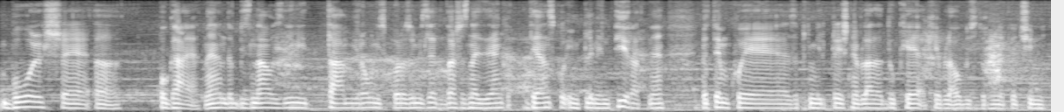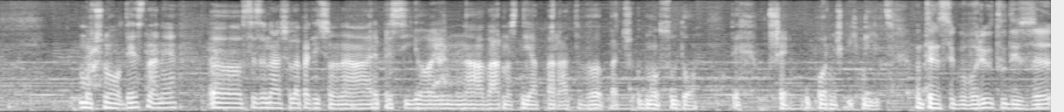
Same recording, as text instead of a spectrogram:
boljše. Uh, pogajati, ne, da bi znal z njimi ta mirovni sporozum iz leta 2016 dejansko implementirati, medtem ko je za primer prejšnja vlada Dukeja, ki je bila v bistvu na nek način močno desna, ne, uh, se zanašala praktično na represijo in na varnostni aparat v pač, odnosu do teh še uporniških milic. O tem si govoril tudi z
